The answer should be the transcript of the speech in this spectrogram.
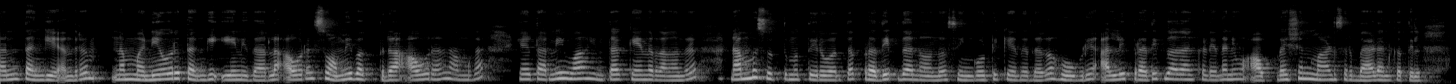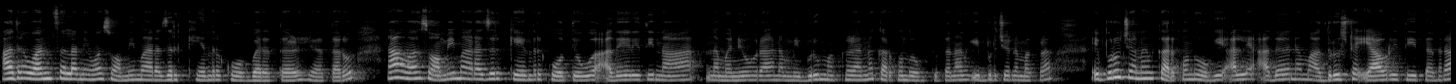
ನನ್ನ ತಂಗಿ ಅಂದ್ರೆ ನಮ್ಮ ಮನೆಯವರ ತಂಗಿ ಏನಿದಾರಲ್ಲ ಅವರ ಸ್ವಾಮಿ ಭಕ್ತರ ಅವರ ನಮ್ಗೆ ಹೇಳ್ತಾರೆ, ನೀವು ಇಂಥ ಕೇಂದ್ರದಾಗ ಅಂದ್ರೆ ನಮ್ಮ ಸುತ್ತಮುತ್ತ ಇರುವಂಥ ಪ್ರದೀಪ್ ದಾನ ಅನ್ನೋ ಸಿಂಗೋಟಿ ಕೇಂದ್ರದಾಗ ಹೋಗ್ರಿ. ಅಲ್ಲಿ ಪ್ರದೀಪ್ ದಾದ ಕಡೆಯಿಂದ ನೀವು ಆಪ್ರೇಷನ್ ಮಾಡಿಸ್ರಿ ಬ್ಯಾಡ ಅನ್ಕೋತಿಲ್ಲ ಆದ್ರೆ ಒಂದು ಸಲ ನೀವು ಸ್ವಾಮಿ ಮಹಾರಾಜರ ಕೇಂದ್ರಕ್ಕೆ ಹೋಗಿ ಬರತ್ತೇಳಿ ಹೇಳ್ತಾರೆ. ನಾವು ಸ್ವಾಮಿ ಮಹಾರಾಜರ ಕೇಂದ್ರಕ್ಕೆ ಹೋಗ್ತೇವೆ. ಅದೇ ರೀತಿ ನಾ, ನಮ್ಮ ಮನೆಯವರ, ನಮ್ಮ ಇಬ್ಬರು ಮಕ್ಕಳನ್ನು ಕರ್ಕೊಂಡು ಹೋಗ್ತಿದ್ದೆ ನನಗೆ ಇಬ್ಬರು ಜನ ಮಕ್ಕಳ ಇಬ್ಬರು ಜನ ಕರ್ಕೊಂಡು ಹೋಗಿ ಅಲ್ಲಿ ಅದೇ ನಮ್ಮ ಅದೃಷ್ಟ ಯಾವ ರೀತಿ ಇತ್ತಂದ್ರೆ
